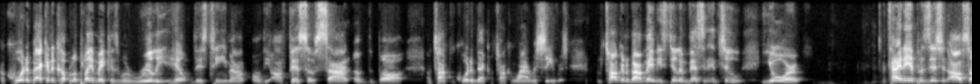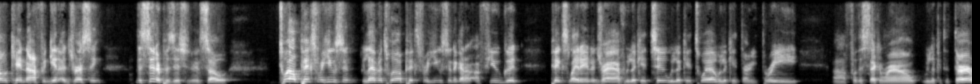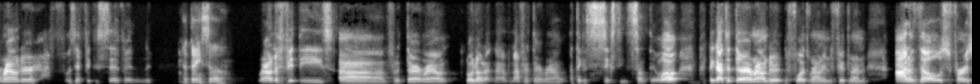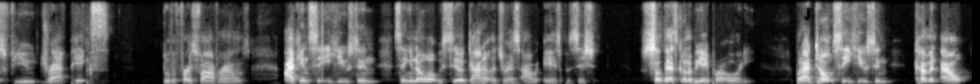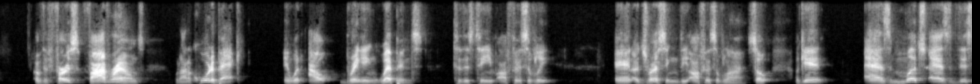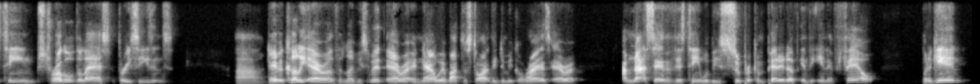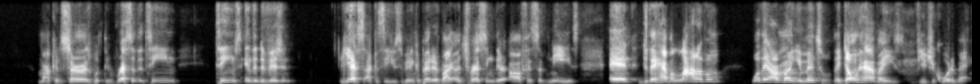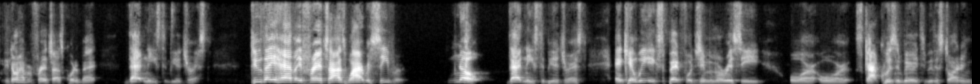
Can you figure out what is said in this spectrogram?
a quarterback and a couple of playmakers will really help this team out on the offensive side of the ball. I'm talking quarterback, I'm talking wide receivers. I'm talking about maybe still investing into your tight end position. Also, cannot forget addressing the center position. And so, 12 picks for Houston, 11 to 12 picks for Houston. They got a, a few good picks later in the draft. We look at two, we look at 12, we look at 33 uh, for the second round. We look at the third rounder. Was that 57? I think so. Round the 50s uh, for the third round. Well, no, not, not, for the third round. I think it's 60 something. Well, they got the third rounder, the fourth round, and the fifth round. Out of those first few draft picks through the first five rounds, I can see Houston saying, you know what, we still got to address our edge position. So that's going to be a priority. But I don't see Houston coming out of the first five rounds without a quarterback and without bringing weapons to this team offensively and addressing the offensive line. So, again, as mm-hmm. much as this team struggled the last three seasons, uh, David Culley era, the Lovie Smith era, and now we're about to start the DeMeco Ryans era. I'm not saying that this team will be super competitive in the NFL, but again, my concerns with the rest of the team, teams in the division, yes, I can see Houston being competitive by addressing their offensive needs. And do they have a lot of them? Well, they are monumental. They don't have a future quarterback. They don't have a franchise quarterback. That needs to be addressed. Do they have a franchise wide receiver? No, that needs to be addressed. And can we expect for Jimmy Morrissey or or Scott Quessenberry to be the starting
